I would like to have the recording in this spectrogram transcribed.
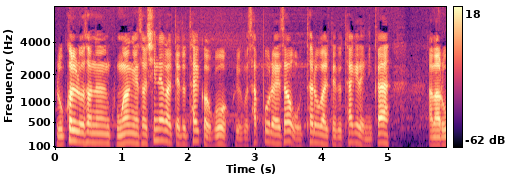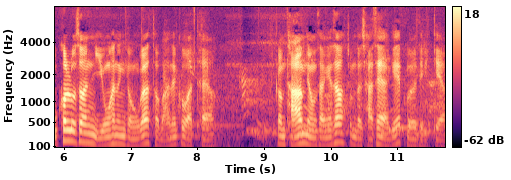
로컬 노선은 공항에서 시내 갈 때도 탈 거고 그리고 삿포로에서 오타루 갈 때도 타게 되니까 아마 로컬 노선 이용하는 경우가 더 많을 것 같아요. 그럼 다음 영상에서 좀 더 자세하게 보여드릴게요.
